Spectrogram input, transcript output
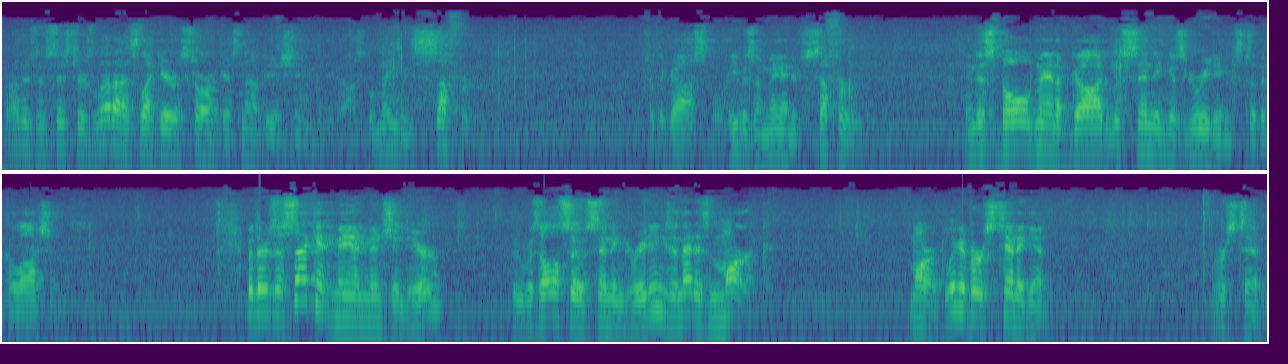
Brothers and sisters, let us, like Aristarchus, not be ashamed of the gospel. May we suffer for the gospel. He was a man who suffered. And this bold man of God was sending his greetings to the Colossians. But there's a second man mentioned here who was also sending greetings, and that is Mark. Mark. Look at verse 10 again. Verse 10.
